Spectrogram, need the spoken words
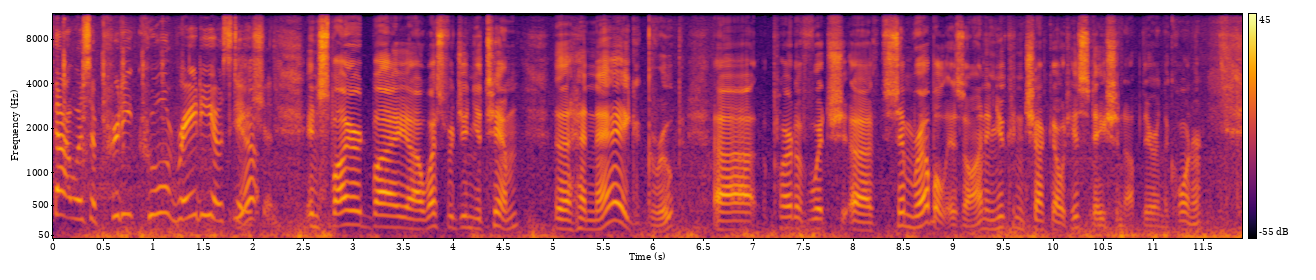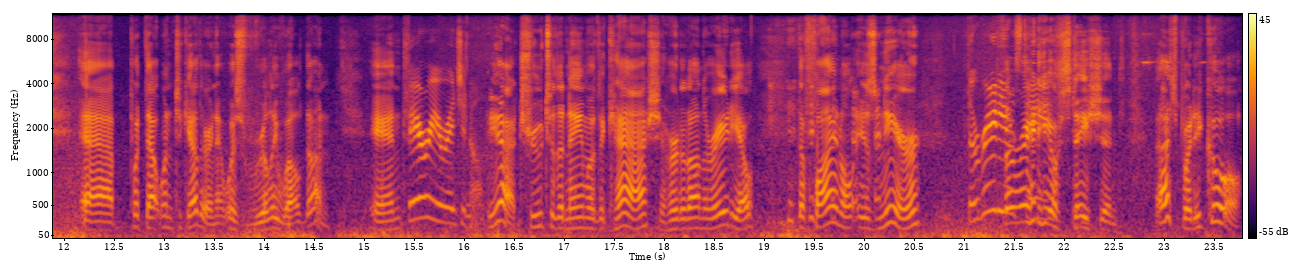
That was a pretty cool radio station. Inspired by uh, West Virginia Tim, the Hanag group, uh, part of which uh, Sim Rebel is on, and you can check out his station up there in the corner. Uh, put that one together, and it was really well done. And Very original. yeah, true to the name of the cache, I heard it on the radio. The final is near The radio the radio station. station. That's pretty cool.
